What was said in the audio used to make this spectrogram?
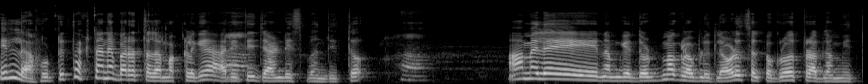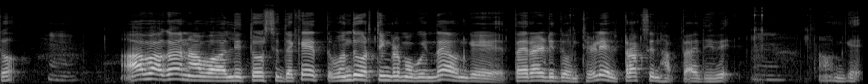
ಇಲ್ಲ ಹುಟ್ಟಿದ ತಕ್ಷಣನೇ ಬರುತ್ತಲ್ಲ ಮಕ್ಕಳಿಗೆ ಆ ರೀತಿ ಜಾಂಡೀಸ್ ಬಂದಿತ್ತು. ಆಮೇಲೆ ನಮಗೆ ದೊಡ್ಡ ಮಗಳು ಒಬ್ಳಿದ್ಲು ಅವಳು ಸ್ವಲ್ಪ ಗ್ರೋತ್ ಪ್ರಾಬ್ಲಮ್ ಇತ್ತು. ಆವಾಗ ನಾವು ಅಲ್ಲಿ ತೋರಿಸಿದ್ದಕ್ಕೆ ಒಂದೂವರೆ ತಿಂಗಳ ಮಗುವಿಂದ ಅವನಿಗೆ ಥೈರಾಯ್ಡ್ ಅಂಥೇಳಿ ಎಲ್ಟ್ರಾಕ್ಸಿನ್ ಹಾಕ್ತಾ ಇದ್ದೀವಿ. ಹ್ಮ್ ಅವನಿಗೆ.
